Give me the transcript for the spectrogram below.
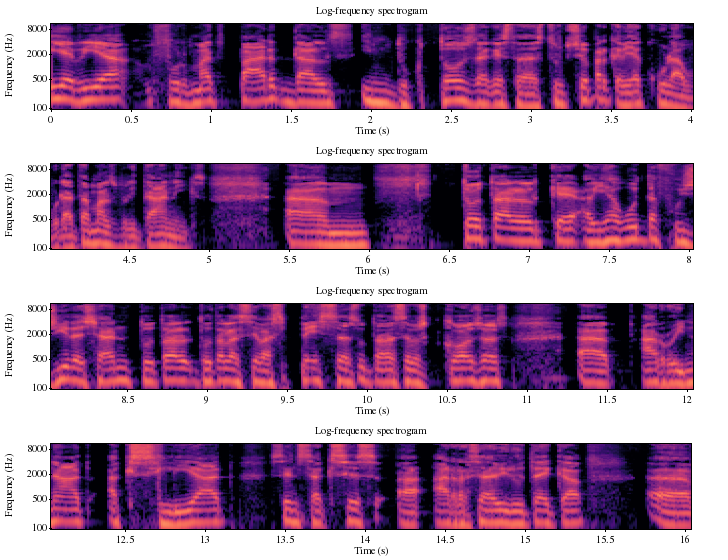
ell havia format part dels inductors d'aquesta destrucció perquè havia col·laborat amb els britànics. Eh, tot el que havia hagut de fugir deixant tot el, totes les seves peces, totes les seves coses eh, arruïnat, exiliat, sense accés a, a la seva biblioteca, eh,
